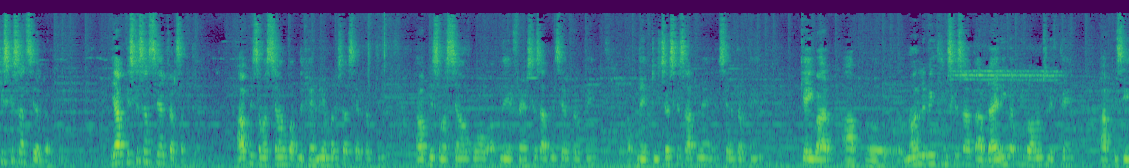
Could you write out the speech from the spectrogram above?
किसके साथ शेयर करते हैं? या आप किसके साथ शेयर कर सकते हैं? आप अपनी समस्याओं को अपने फैमिली मेंबर के साथ शेयर करते हैं। आप अपनी समस्याओं को अपने फ्रेंड्स के साथ में शेयर करते हैं। अपने टीचर्स के साथ में शेयर करते हैं। कई बार आप नॉन लिविंग थिंग्स के साथ आप डायरी में अपनी प्रॉब्लम्स लिखते हैं। आप किसी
